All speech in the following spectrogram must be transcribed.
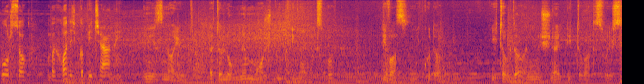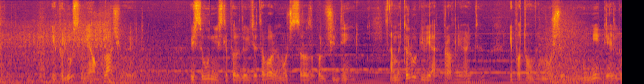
курсу виходить копійчаний. Они знают, это лом не может уйти на экспорт, деваться никуда. И тогда они начинают диктовать свои цены. И плюс не оплачивают. Вы сегодня, если продаете товар, вы можете сразу получить деньги. А металлурги вы отправляете, и потом вы можете неделю,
